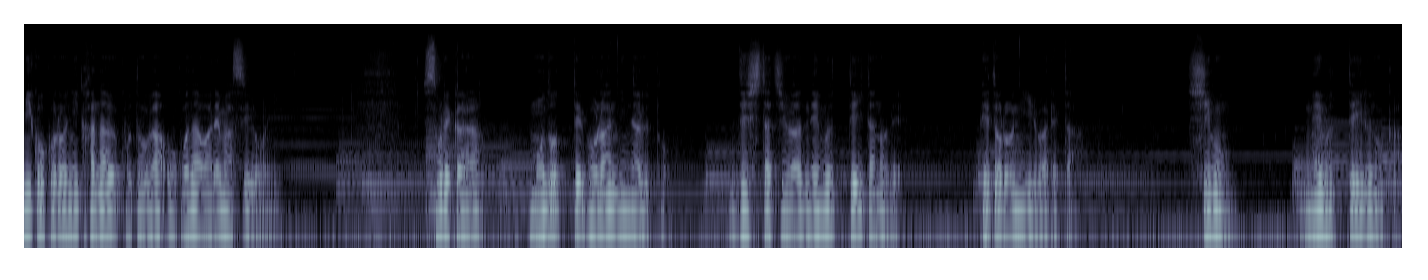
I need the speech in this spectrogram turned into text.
御心にかなうことが行われますように。それから戻ってご覧になると弟子たちは眠っていたのでペトロに言われた。シモン眠っているのか？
